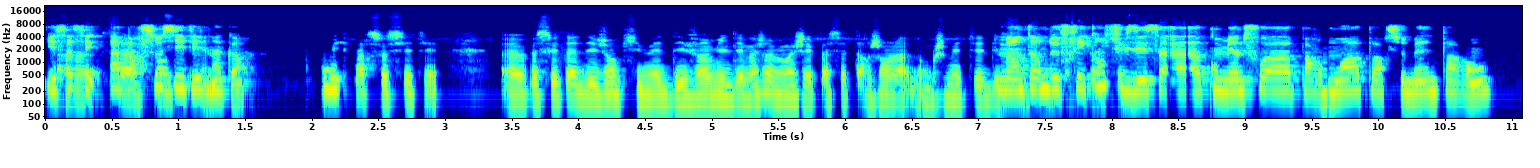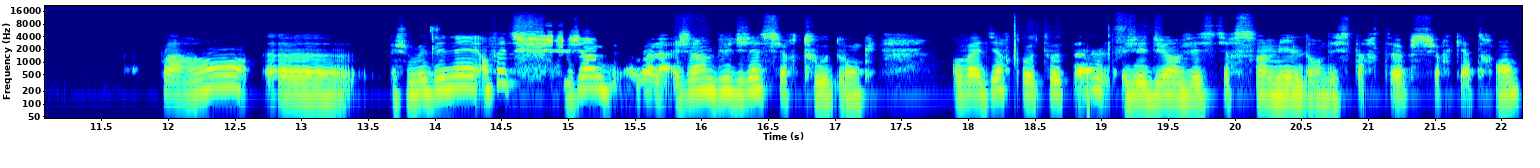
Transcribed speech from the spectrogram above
Et ça, Euh, c'est ah, ça par société, d'accord. oui par société Euh, parce que tu as des gens qui mettent des 20 000 des machins mais moi j'avais pas cet argent là donc je mettais des Mais en 500 termes de fréquence, tu faisais ça combien de fois par mois, par semaine, par an? Par an, euh, je me donnais. En fait, j'ai un, voilà, j'ai un budget sur tout. Donc, on va dire qu'au total, j'ai dû investir 5000 dans des startups sur 4 ans.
